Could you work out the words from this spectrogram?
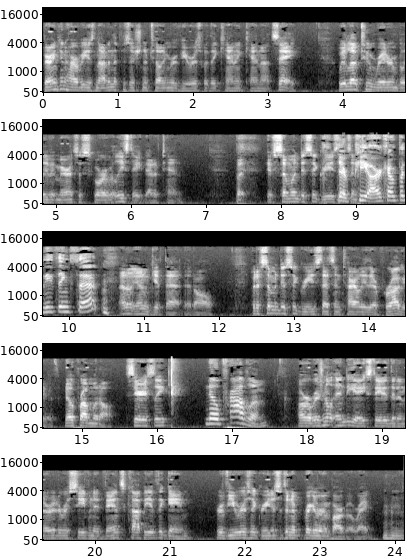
Barrington Harvey is not in the position of telling reviewers what they can and cannot say. We love Tomb Raider and believe it merits a score of at least 8 out of 10. But if someone disagrees, Their that's en- PR company thinks that? I don't I don't get that at all. But if someone disagrees, that's entirely their prerogative. No problem at all. Seriously? No problem. Our original NDA stated that in order to receive an advanced copy of the game, reviewers agreed this is a regular embargo, right? Mm-hmm.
